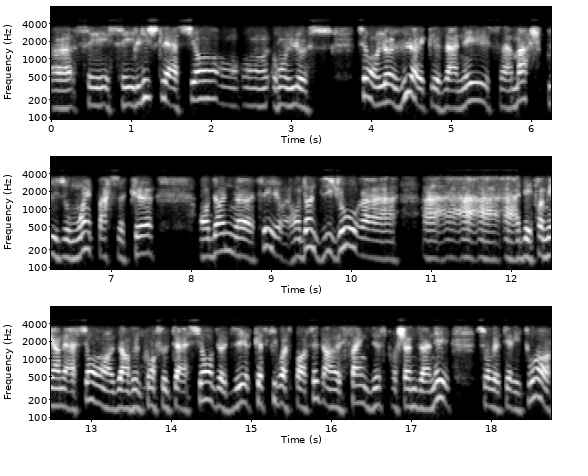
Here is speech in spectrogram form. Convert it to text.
Euh, ces, législations, on, on, on l'a vu avec les années, ça marche plus ou moins parce que on donne, euh, on donne dix jours à, des Premières Nations dans une consultation de dire qu'est-ce qui va se passer dans les cinq, dix prochaines années sur le territoire,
